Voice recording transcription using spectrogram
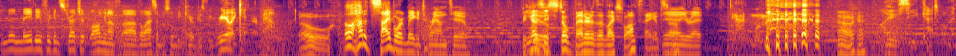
And then maybe if we can stretch it long enough, uh, the last episode will be characters we really care about. Oh, Oh, how did Cyborg make it to round two? Because Ew. he's still better than like Swamp Thing and stuff. Yeah, you're right. Catwoman. oh, okay. I see Catwoman.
